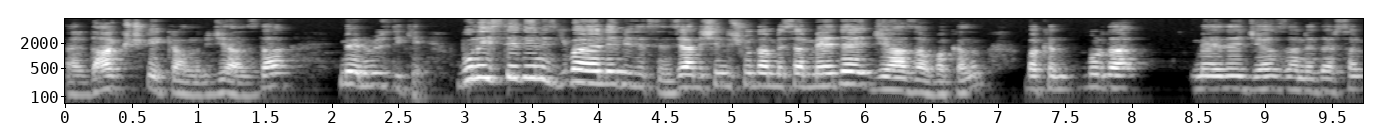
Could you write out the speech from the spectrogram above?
yani daha küçük ekranlı bir cihazda menümüz dikey. Bunu istediğiniz gibi ayarlayabilirsiniz. Yani şimdi şuradan mesela MD cihaza bakalım. Bakın burada MD cihaz zannedersem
